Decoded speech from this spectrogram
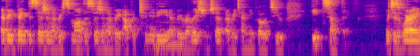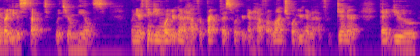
Every big decision, every small decision, every opportunity, every relationship, every time you go to eat something, which is where I invite you to start with your meals. When you're thinking what you're going to have for breakfast, what you're going to have for lunch, what you're going to have for dinner, that you,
